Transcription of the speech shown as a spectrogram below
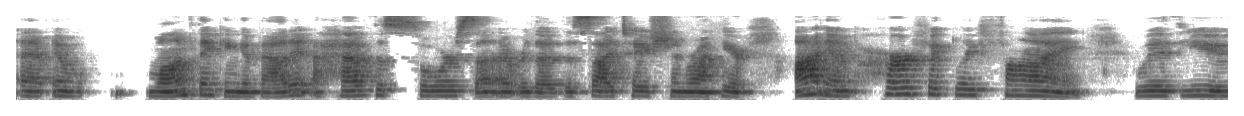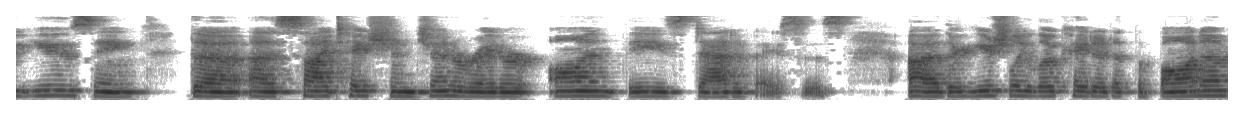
and, and, while I'm thinking about it, I have the source uh, or the, the citation right here. I am perfectly fine with you using the uh, citation generator on these databases. Uh, they're usually located at the bottom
